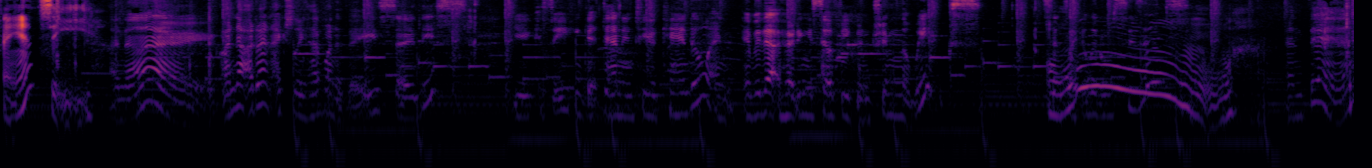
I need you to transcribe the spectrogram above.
Fancy. I know. I know. I don't actually have one of these. So this, you can see, you can get down into your candle, and, and without hurting yourself, you can trim the wicks. So it's like a little scissors. And then,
